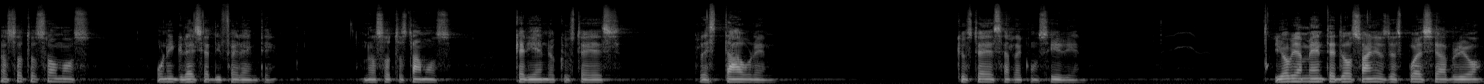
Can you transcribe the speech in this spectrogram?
nosotros somos una iglesia diferente. Nosotros estamos queriendo que ustedes restauren, que ustedes se reconcilien. Y obviamente dos años después se abrió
